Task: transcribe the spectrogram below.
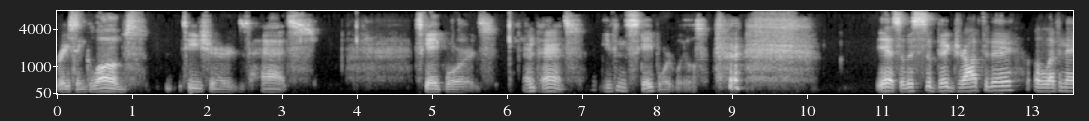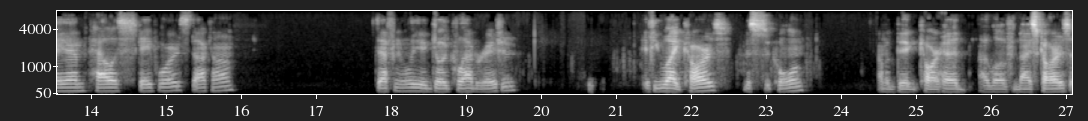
racing gloves, t-shirts, hats, skateboards, and pants, even skateboard wheels. yeah, so this is a big drop today, 11 a.m. PalaceSkateboards.com. Definitely a good collaboration. If you like cars, this is a cool one. I'm a big car head. I love nice cars.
